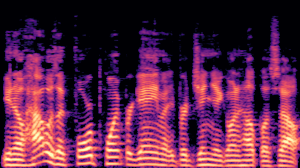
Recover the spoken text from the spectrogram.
you know, how is a four point per game at Virginia going to help us out?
